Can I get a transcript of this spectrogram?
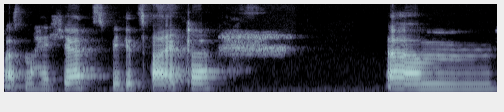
was mache ich jetzt? Wie geht's weiter? Ähm,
